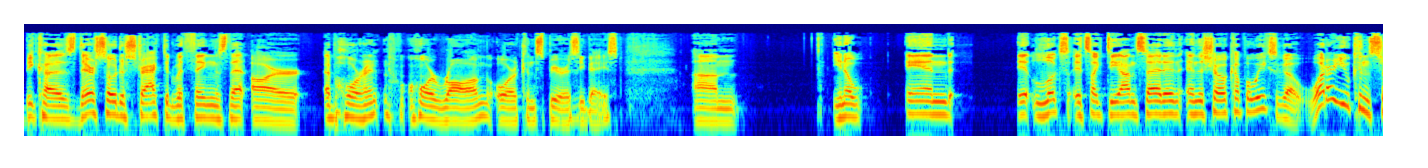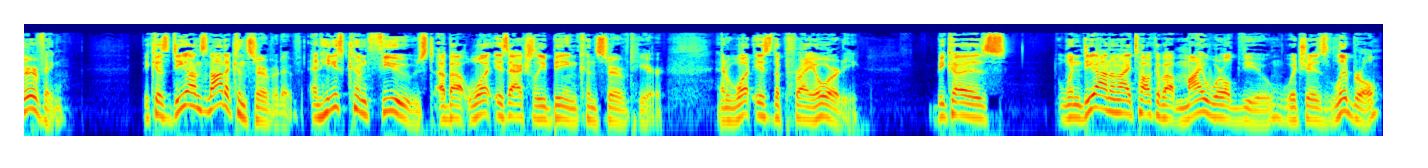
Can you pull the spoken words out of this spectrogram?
because they're so distracted with things that are abhorrent or wrong or conspiracy based. Um, you know, and it looks, it's like Dion said in, in the show a couple weeks ago. What are you conserving? Because Dion's not a conservative and he's confused about what is actually being conserved here and what is the priority. Because when Dion and I talk about my worldview, which is liberal,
